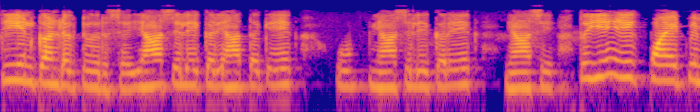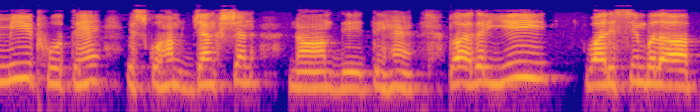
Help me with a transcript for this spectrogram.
तीन कंडक्टर्स है। यहाँ से लेकर यहाँ तक एक यहाँ से लेकर एक, यहाँ से। तो ये एक पॉइंट पे मीट होते हैं, इसको हम जंक्शन नाम देते हैं। तो अगर ये वाली सिंबल आप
